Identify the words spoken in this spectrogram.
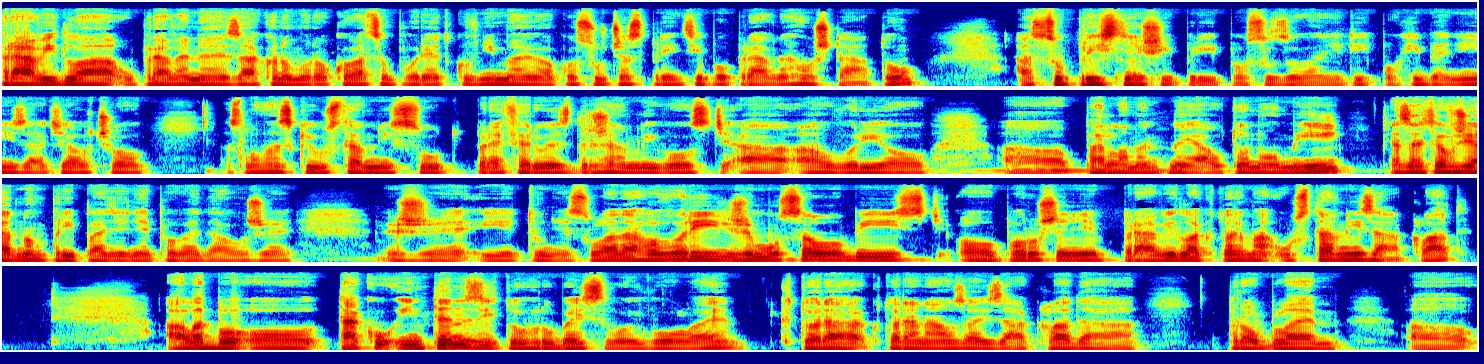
pravidlá upravené zákonom o rokovacom poriadku vnímajú ako súčasť princípov právneho štátu a sú prísnejší pri posudzovaní tých pochybení, zatiaľ čo Slovenský ústavný súd preferuje zdržanlivosť a, a hovorí o a parlamentnej autonómii. A zatiaľ v žiadnom prípade nepovedal, že, že je tu nesúlad a hovorí, že muselo by ísť o porušenie pravidla, ktoré má ústavný základ, alebo o takú intenzitu hrubej svojvôle, ktorá, ktorá naozaj zakladá problém uh,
